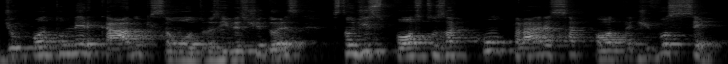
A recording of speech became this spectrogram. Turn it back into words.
de o quanto o mercado, que são outros investidores, estão dispostos a comprar essa cota de você.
